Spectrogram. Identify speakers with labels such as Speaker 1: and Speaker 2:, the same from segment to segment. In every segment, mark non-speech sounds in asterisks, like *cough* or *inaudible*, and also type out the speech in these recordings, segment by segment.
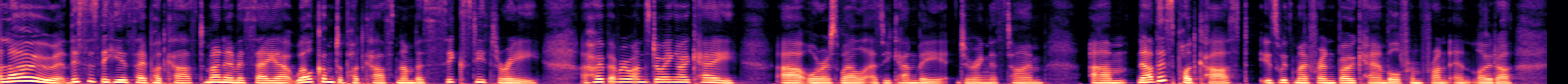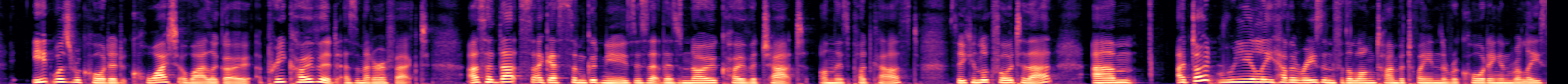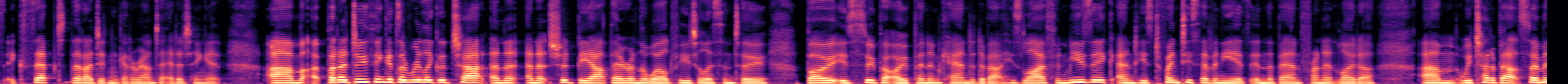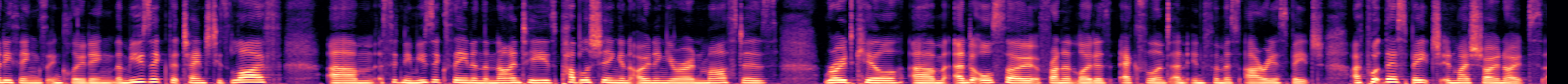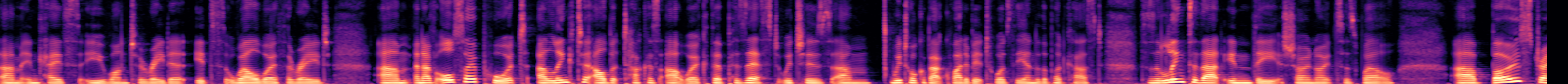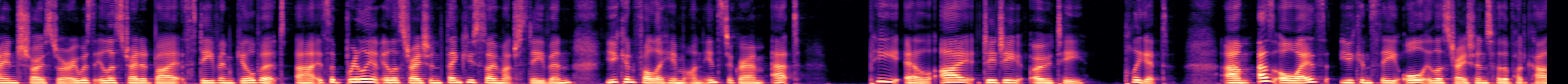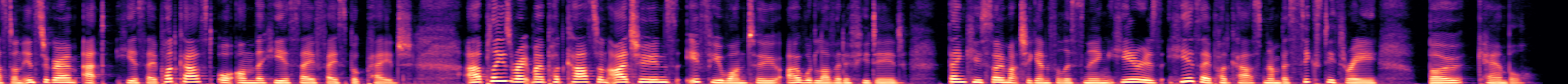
Speaker 1: Hello, this is the Hearsay Podcast. My name is Saya. Welcome to podcast number 63. I hope everyone's doing okay, uh, or as well as you can be during this time. Um, now, this podcast is with my friend Bo Campbell from Front End Loader. It was recorded quite a while ago, pre COVID, as a matter of fact. Uh, so, that's, I guess, some good news is that there's no COVID chat on this podcast. So, you can look forward to that. Um, I don't really have a reason for the long time between the recording and release, except that I didn't get around to editing it. Um, but I do think it's a really good chat, and it, and it should be out there in the world for you to listen to. Bo is super open and candid about his life and music, and his 27 years in the band Front End Loader. Um, we chat about so many things, including the music that changed his life, um, Sydney music scene in the 90s, publishing and owning your own masters, roadkill, um, and also Front End Loader's excellent and infamous ARIA speech. I've put their speech in my show notes um, in case you want to read it. It's well worth a read. Um, and I've also put a link to Albert Tucker's artwork, The Possessed, which is um, we talk about quite a bit towards the end of the podcast. So there's a link to that in the show notes as well. Uh, Bo's Strange Show Story was illustrated by Stephen Gilbert. Uh, it's a brilliant illustration. Thank you so much, Stephen. You can follow him on Instagram at P L I G G O T, Pligot. Um, as always, you can see all illustrations for the podcast on Instagram at Hearsay Podcast or on the Hearsay Facebook page. Uh, please rate my podcast on iTunes if you want to. I would love it if you did. Thank you so much again for listening. Here is Hearsay Podcast number 63, Bo Campbell.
